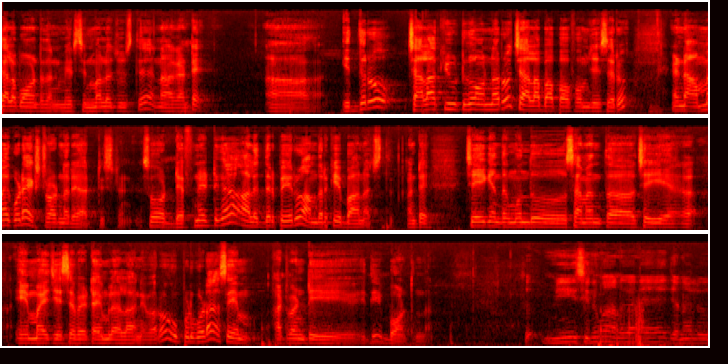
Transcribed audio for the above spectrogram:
చాలా బాగుంటుందండి. మీరు సినిమాలో చూస్తే నాకంటే ఇద్దరు చాలా క్యూట్గా ఉన్నారు చాలా బాగా పర్ఫామ్ చేశారు. అండ్ ఆ అమ్మాయి కూడా ఎక్స్ట్రాడినరీ ఆర్టిస్ట్ అండి. సో డెఫినెట్గా వాళ్ళిద్దరి పేరు అందరికీ బాగా నచ్చుతుంది. అంటే చేయికి ఇంతకుముందు సమంత చెయ్యి ఏమ్మాయి చేసే టైంలో ఎలా అనేవారు ఇప్పుడు కూడా సేమ్ అటువంటి ఇది బాగుంటుందండి. సో మీ సినిమా అనగానే జనాలు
